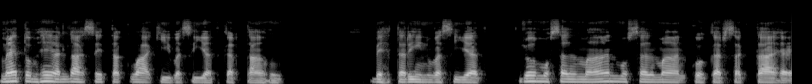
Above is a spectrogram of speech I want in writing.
मैं तुम्हें अल्लाह से तकवा की वसीयत करता हूँ। बेहतरीन वसीयत जो मुसलमान मुसलमान को कर सकता है।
